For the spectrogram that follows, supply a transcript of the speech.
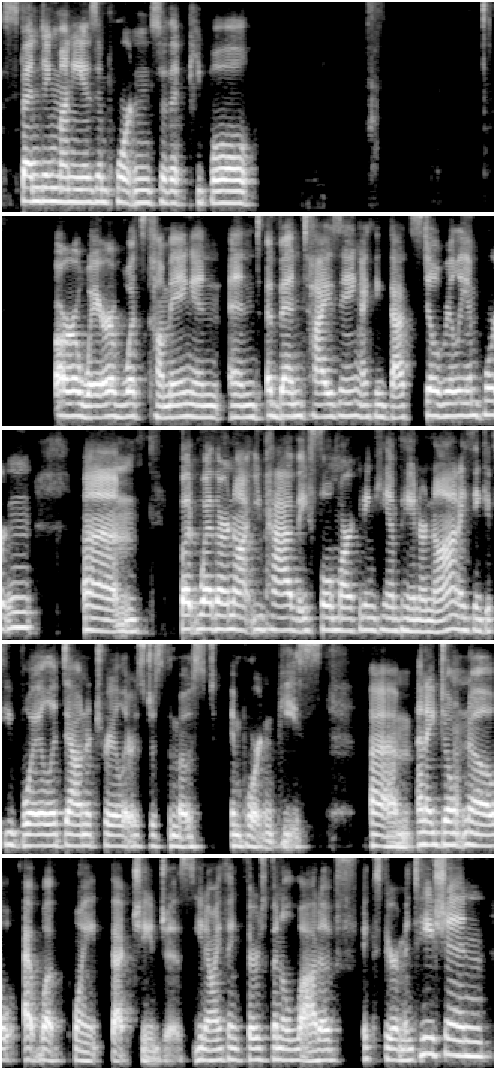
spending money is important so that people are aware of what's coming and and eventizing. I think that's still really important. Um, but whether or not you have a full marketing campaign or not i think if you boil it down a trailer is just the most important piece. Um, and i don't know at what point that changes. You know i think there's been a lot of experimentation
